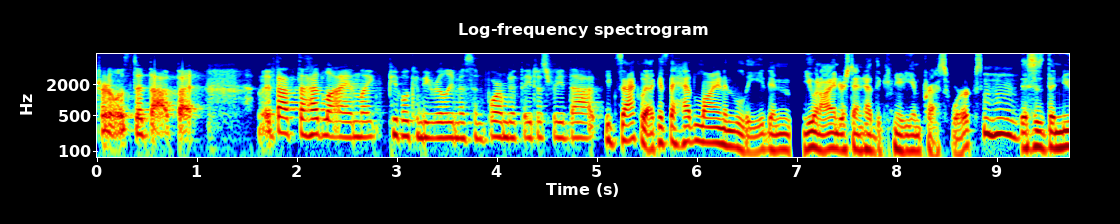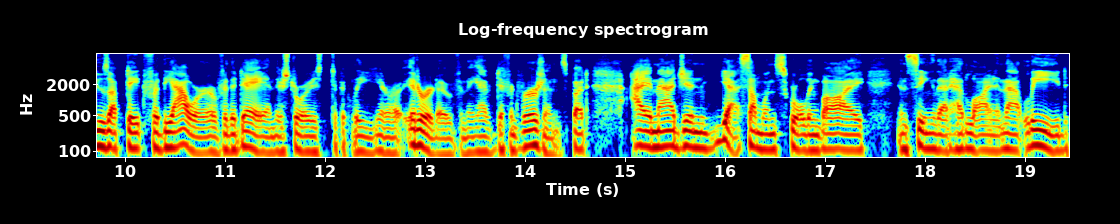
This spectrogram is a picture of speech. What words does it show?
journalists did that, but if that's the headline, like people can be really misinformed if they just read that. Exactly. Like it's the headline and the lead, and you and I understand how the Canadian press works. Mhm. This is the news update for the hour or for the day, and their stories typically, you know, are iterative and they have different versions. But I imagine, yeah, someone scrolling by and seeing that headline and that lead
